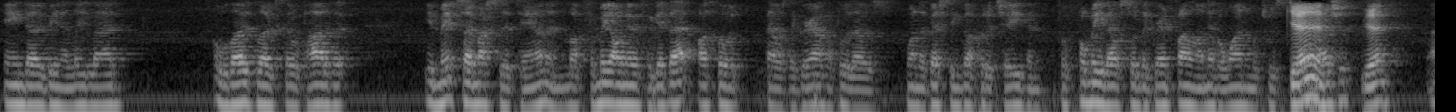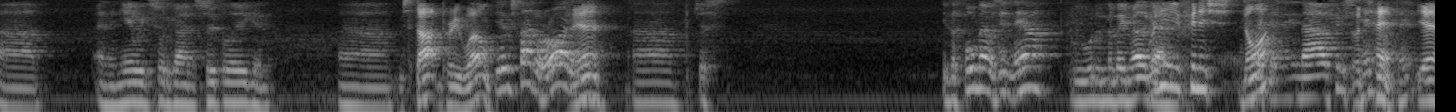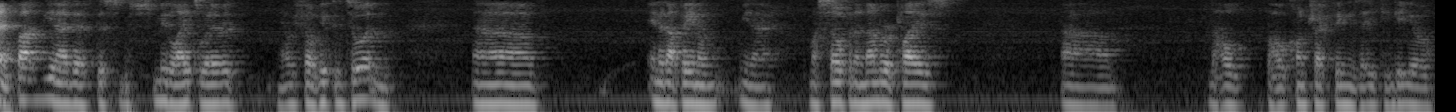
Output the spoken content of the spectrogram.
Ando being a lead lad, all those blokes that were part of it, it meant so much to the town, and like for me, I'll never forget that. I thought that was the ground. I thought that was one of the best things I could achieve, and for, for me, that was sort of the grand final I never won, which was yeah, promotion. yeah. Uh, and then yeah, we sort of go into Super League and uh, start pretty well. Yeah, we started all right. Yeah. And, uh, just if the format was in now, we wouldn't have been relegated. When did you finish ninth? no, we finished tenth. tenth yeah. But you know the, the middle eights or whatever, you know, we fell victim to it and uh, ended up being a you know myself and a number of players. Um, the whole the whole contract thing is that you can get your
